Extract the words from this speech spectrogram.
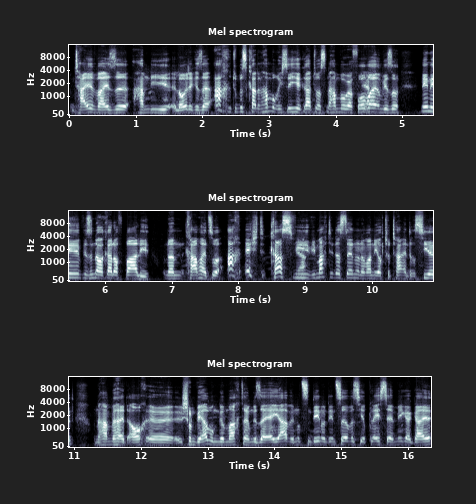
und teilweise haben die Leute gesagt, ach, du bist gerade in Hamburg, ich sehe hier gerade, du hast eine Hamburger Vorwahl Ja. und wir so, nee, nee, wir sind auch gerade auf Bali. Und dann kam halt so, ach echt, krass, wie, Ja. wie macht ihr das denn? Und dann waren die auch total interessiert. Und dann haben wir halt auch äh, schon Werbung gemacht, haben gesagt, ja, ja, wir nutzen den und den Service hier, Playstyle, mega geil.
